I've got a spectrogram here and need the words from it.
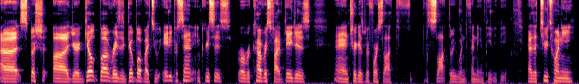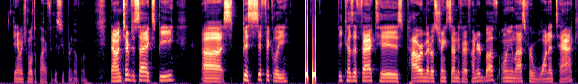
Uh, special, uh, your guilt buff raises guilt buff by 280%, increases or recovers 5 gauges, and triggers before slot slot 3 when defending in PvP. Has a 220 damage multiplier for the supernova. Now, in terms of Saïx B, uh, specifically because of fact his power metal strength 7500 buff only lasts for one attack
